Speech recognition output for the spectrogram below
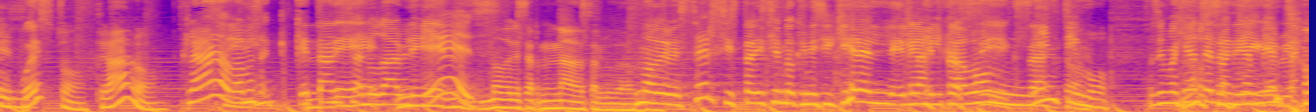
Por supuesto, claro. Claro, vamos a, ¿qué tan De- saludable bien, es? No debe ser nada saludable. No debe ser si está diciendo que ni siquiera el, el- Claro, el jabón sí, íntimo. Pues imagínate No el blanqueamiento.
